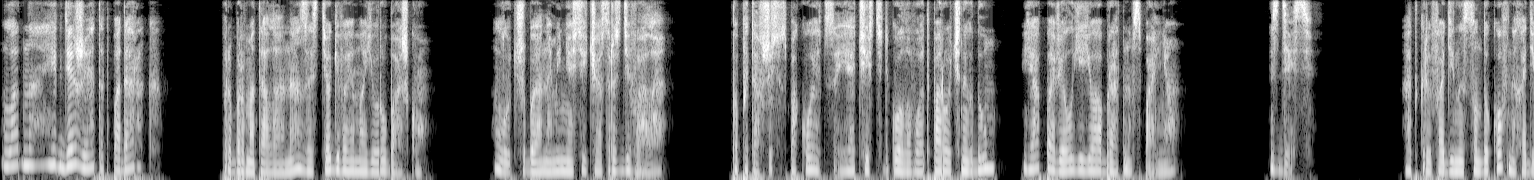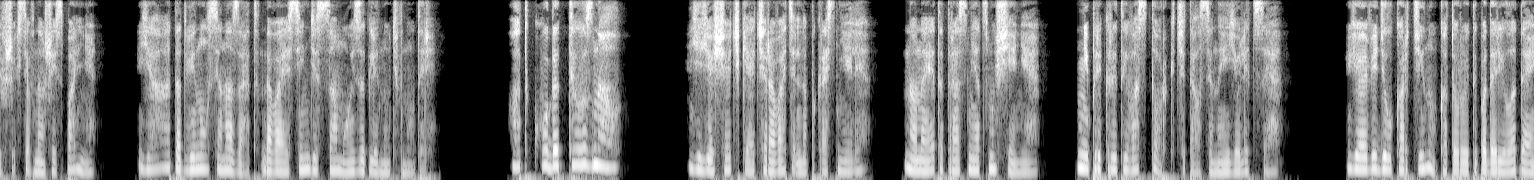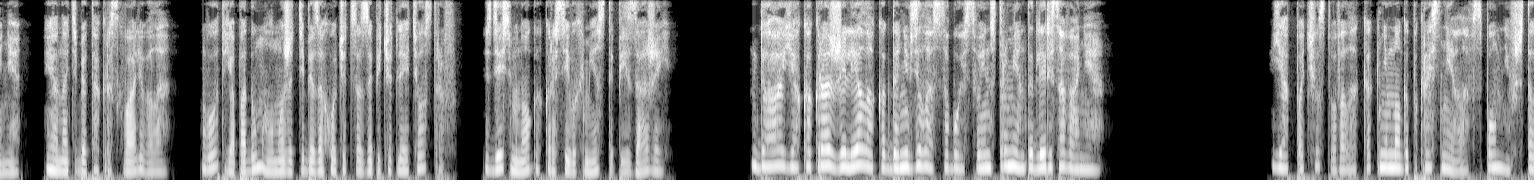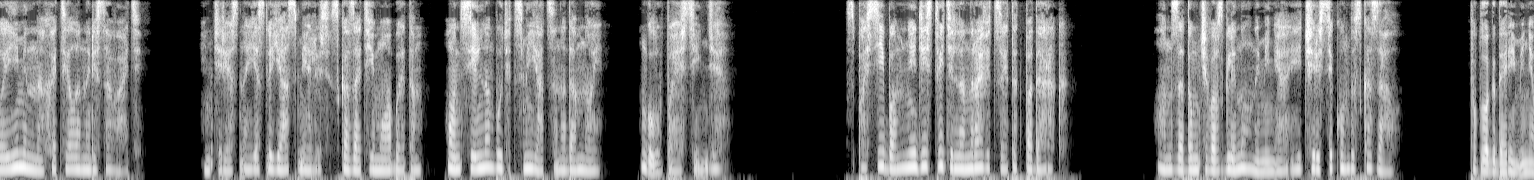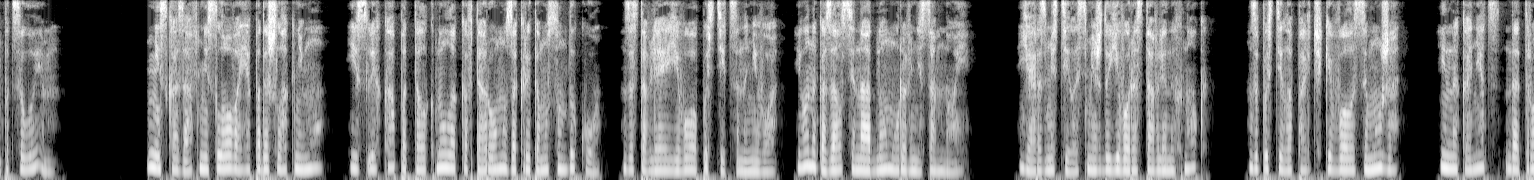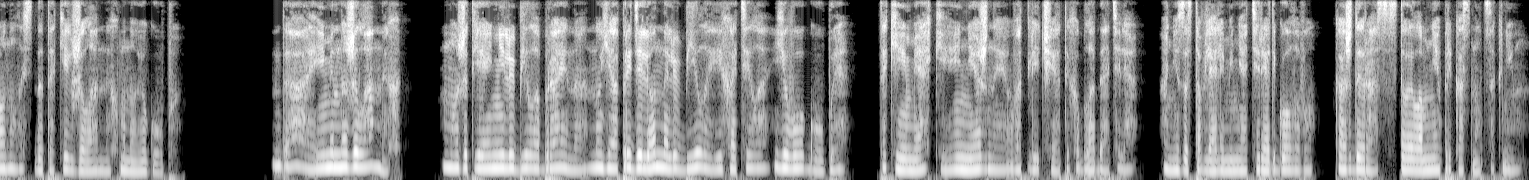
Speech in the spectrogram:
«Ладно, и где же этот подарок?» Пробормотала она, застегивая мою рубашку. Лучше бы она меня сейчас раздевала. Попытавшись успокоиться и очистить голову от порочных дум, я повел ее обратно в спальню. Здесь. Открыв один из сундуков, находившихся в нашей спальне, я отодвинулся назад, давая Синди самой заглянуть внутрь. «Откуда ты узнал?» Ее щечки очаровательно покраснели, но на этот раз нет смущения. Неприкрытый восторг читался на ее лице. «Я видел картину, которую ты подарила Дайне, и она тебя так расхваливала. Вот я подумал, может, тебе захочется запечатлеть остров. Здесь много красивых мест и пейзажей». «Да, я как раз жалела, когда не взяла с собой свои инструменты для рисования», я почувствовала, как немного покраснела, вспомнив, что именно хотела нарисовать. Интересно, если я осмелюсь сказать ему об этом, он сильно будет смеяться надо мной. Глупая Синди. Спасибо, мне действительно нравится этот подарок. Он задумчиво взглянул на меня и через секунду сказал. «Поблагодари меня поцелуем». Не сказав ни слова, я подошла к нему и слегка подтолкнула ко второму закрытому сундуку, заставляя его опуститься на него, и он оказался на одном уровне со мной. Я разместилась между его расставленных ног, запустила пальчики в волосы мужа и, наконец, дотронулась до таких желанных мною губ. Да, именно желанных. Может, я и не любила Брайана, но я определенно любила и хотела его губы. Такие мягкие и нежные, в отличие от их обладателя. Они заставляли меня терять голову. Каждый раз стоило мне прикоснуться к ним.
